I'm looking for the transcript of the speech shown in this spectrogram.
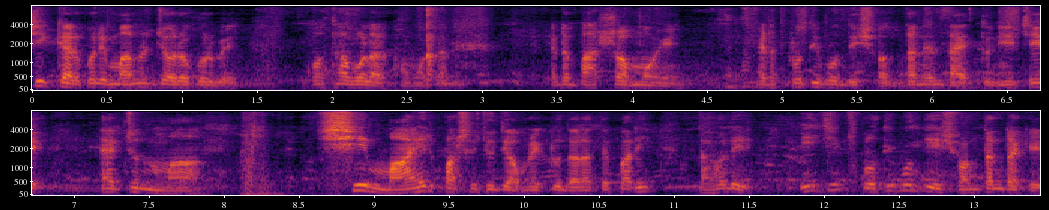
চিৎকার করে মানুষ জড়ো করবে। কথা বলার ক্ষমতা নেই। এটা ভারসাম্যহীন একটা প্রতিবন্ধী সন্তানের দায়িত্ব নিয়েছে একজন মা। সে মায়ের পাশে যদি আমরা একটু দাঁড়াতে পারি, তাহলে এই যে প্রতিবন্ধী এই সন্তানটাকে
